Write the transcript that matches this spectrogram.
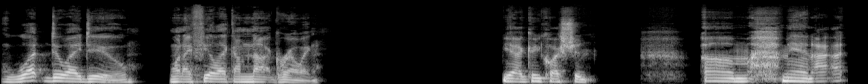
What do I do when I feel like I'm not growing? Yeah, good question. Um, man, I,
